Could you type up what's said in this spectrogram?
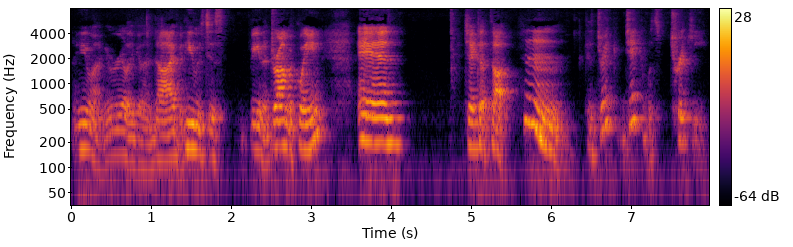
He wasn't really going to die, but he was just being a drama queen. And Jacob thought, hmm, because Jacob was tricky.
